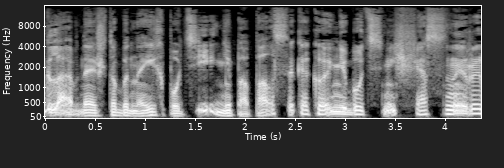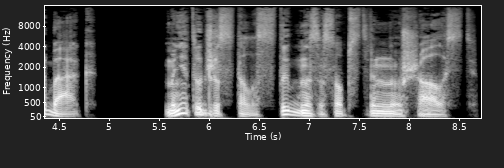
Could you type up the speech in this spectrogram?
«Главное, чтобы на их пути не попался какой-нибудь несчастный рыбак». Мне тут же стало стыдно за собственную шалость.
